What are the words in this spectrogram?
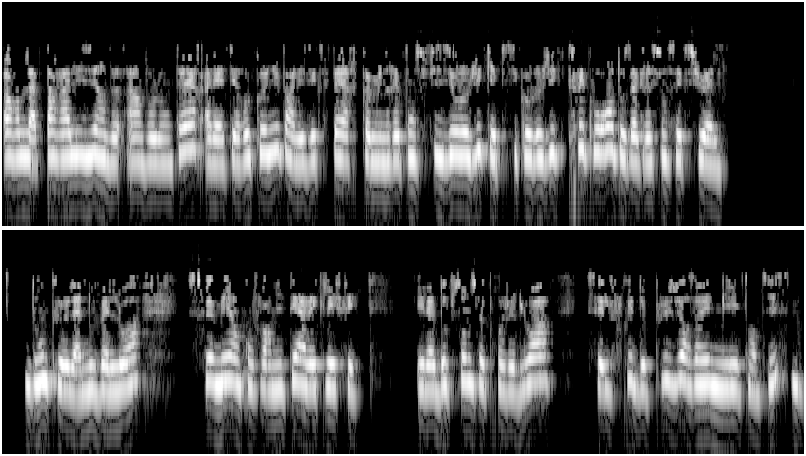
Or, la paralysie involontaire, elle a été reconnue par les experts comme une réponse physiologique et psychologique très courante aux agressions sexuelles. Donc euh, la nouvelle loi se met en conformité avec les faits. Et l'adoption de ce projet de loi, c'est le fruit de plusieurs années de militantisme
